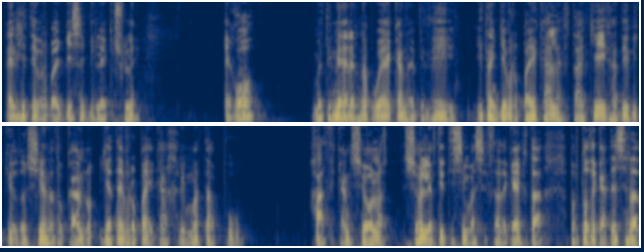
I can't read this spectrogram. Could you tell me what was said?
έρχεται η Ευρωπαϊκή Εισαγγελία και σου λέει εγώ με την έρευνα που έκανα επειδή ήταν και ευρωπαϊκά λεφτά και είχα τη δικαιοδοσία να το κάνω για τα ευρωπαϊκά χρήματα που χάθηκαν σε, όλα, σε όλη αυτή τη σύμβαση 7-17 που από το 2014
